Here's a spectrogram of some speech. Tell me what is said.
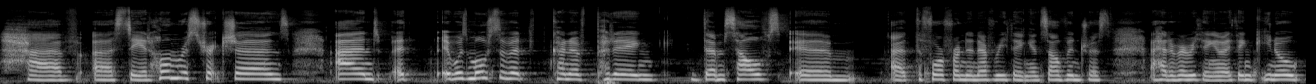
have uh, stay at home restrictions. And it, it was most of it kind of putting themselves um, at the forefront in everything and self interest ahead of everything. And I think, you know,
